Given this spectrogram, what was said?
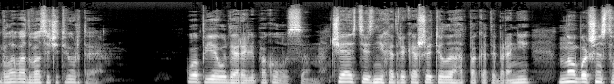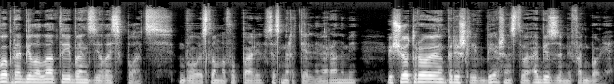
Глава 24. Копья ударили по колосам. Часть из них отрикошетила от покатой брони, но большинство пробило латы и вонзилось в плоть. Двое слонов упали со смертельными ранами. Еще трое пришли в бешенство, обезумев от боли.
